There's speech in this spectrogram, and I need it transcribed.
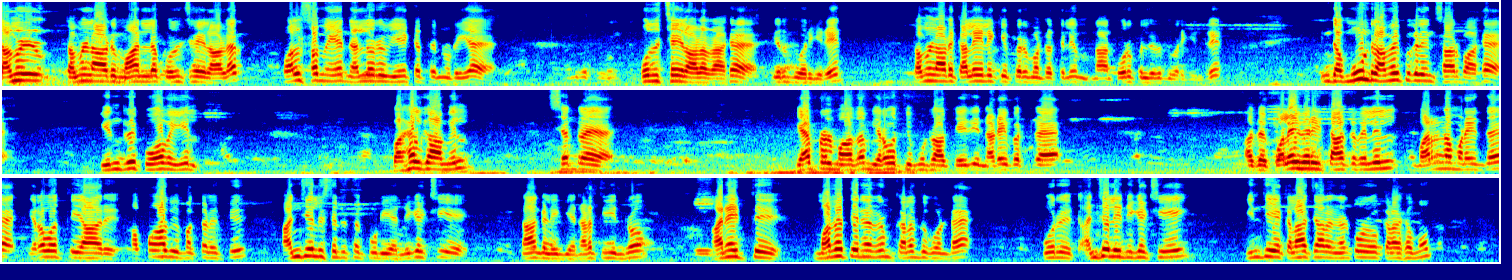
தமிழ் தமிழ்நாடு மாநில பொதுச் செயலாளர் பல்சமய நல்லுறவு இயக்கத்தினுடைய பொதுச் செயலாளராக இருந்து வருகிறேன். தமிழ்நாடு கலை இலக்கிய பெருமன்றத்திலும் நான் பொறுப்பில் இருந்து வருகின்றேன். இந்த மூன்று அமைப்புகளின் சார்பாக இன்று கோவையில் பகல்காமில் சென்ற ஏப்ரல் மாதம் இருபத்தி மூன்றாம் தேதி நடைபெற்ற அந்த கொலைவெறி தாக்குதலில் மரணமடைந்த இருபத்தி ஆறு அப்பாவி மக்களுக்கு அஞ்சலி செலுத்தக்கூடிய நிகழ்ச்சியை நாங்கள் இங்கே நடத்துகின்றோம். அனைத்து மதத்தினரும் கலந்து கொண்ட ஒரு அஞ்சலி நிகழ்ச்சியை இந்திய கலாச்சார நட்புறவு கழகமும்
